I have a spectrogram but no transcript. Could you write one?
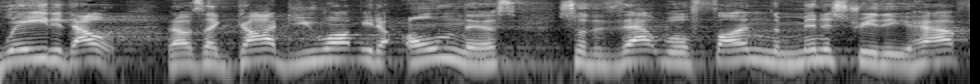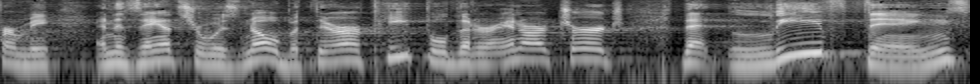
weighed it out and I was like, God, do you want me to own this so that that will fund the ministry that you have for me? And his answer was no. But there are people that are in our church that leave things,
